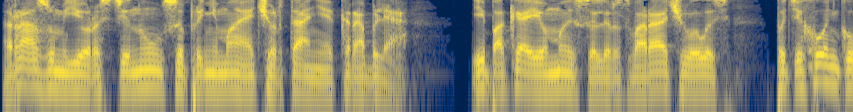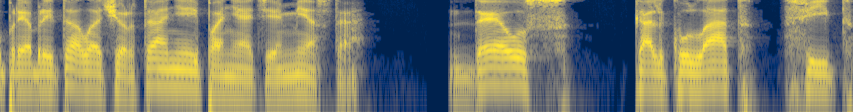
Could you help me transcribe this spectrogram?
Разум ее растянулся, принимая очертания корабля. И пока ее мысль разворачивалась, потихоньку приобретала очертания и понятие места. Deus calculat fit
